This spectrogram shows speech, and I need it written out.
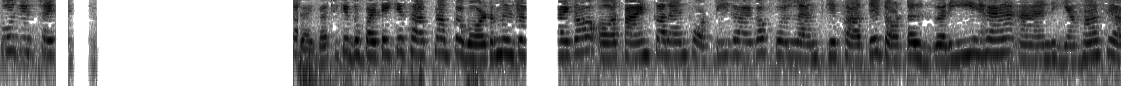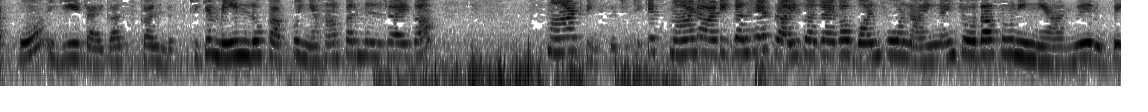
कुछ इस टाइप जाएगा, ठीक है? दुपट्टे के साथ ना आपका बॉर्डर मिल जाएगा और पैंट का लेंथ 40 जाएगा फुल लेंथ के साथ टोटल जरी है एंड यहाँ से आपको ये जाएगा इसका लुक ठीक है? मेन लुक आपको यहाँ पर मिल जाएगा। स्मार्ट पीस है जी ठीक है स्मार्ट आर्टिकल है प्राइस आ जाएगा वन फोर नाइन नाइन चौदह सौ निन्यानवे रूपए,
